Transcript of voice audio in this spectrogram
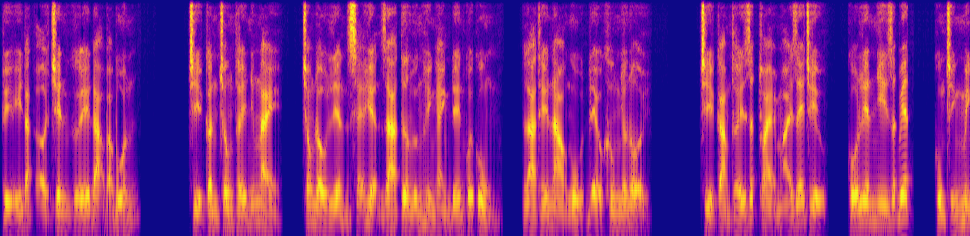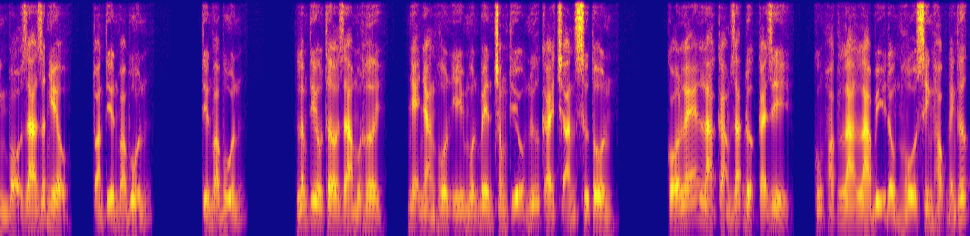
tùy ý đặt ở trên ghế đạo bà bốn. Chỉ cần trông thấy những này trong đầu liền sẽ hiện ra tương ứng hình ảnh đến cuối cùng, là thế nào ngủ đều không nhớ nổi. Chỉ cảm thấy rất thoải mái, dễ chịu, cố liên nhi rất biết, cùng chính mình bỏ ra rất nhiều, toàn tiến vào bốn. Tiến vào bốn. Lâm tiêu thở ra một hơi, nhẹ nhàng hôn ý muốn bên trong thiếu nữ cái chán sư tôn. Có lẽ là cảm giác được cái gì, cũng hoặc là là bị đồng hồ sinh học đánh thức,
